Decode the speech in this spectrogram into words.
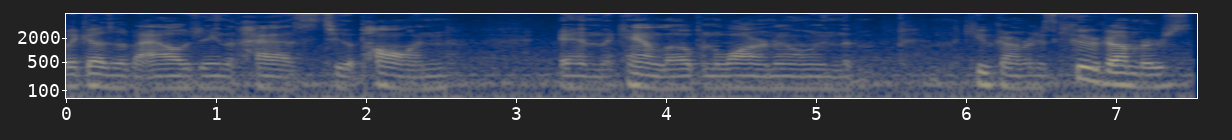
because of allergy in the past to the pollen and the cantaloupe and the watermelon and the cucumbers. because Cucumbers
